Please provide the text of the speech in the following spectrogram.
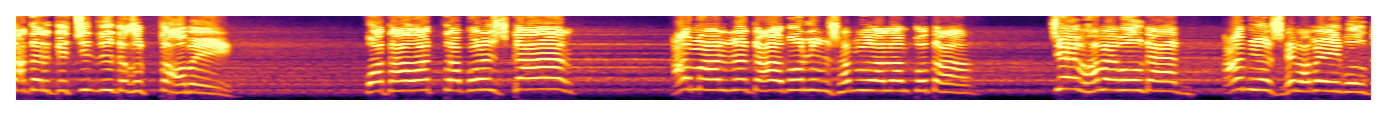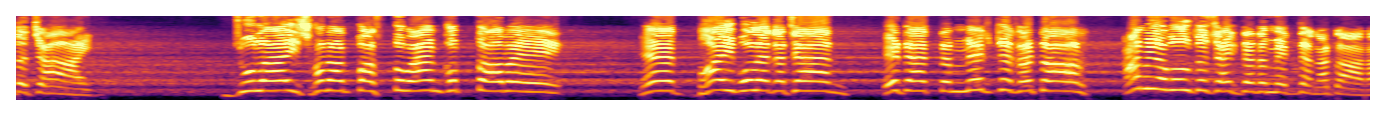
তাদেরকে চিহ্নিত করতে হবে। কথাবার্তা পরিষ্কার। আমার নেতা বলুন শামীম আলম কথা যেভাবে বলতেন, আমিও সেভাবেই বলতে চাই। জুলাই সনদ বাস্তবায়ন করতে হবে। এক ভাই বলে গেছেন এটা একটা মেঘনা কাটার আমিও বলতে চাই এটা একটা মেঘনা কাটার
